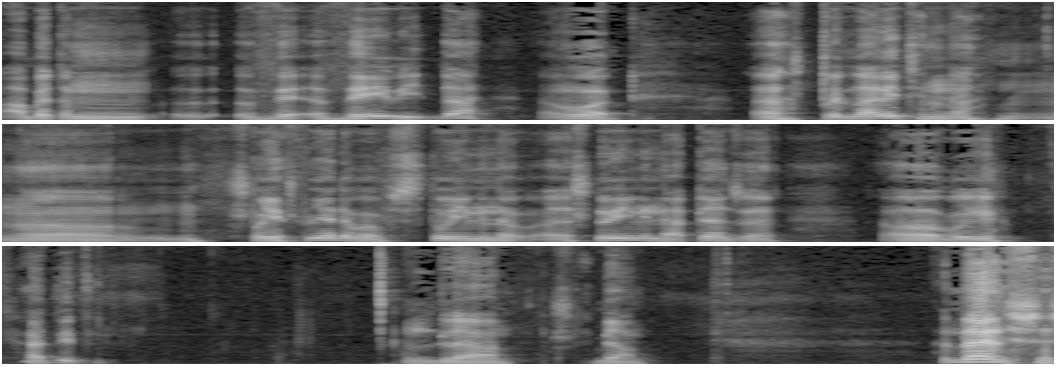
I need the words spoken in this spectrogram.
об этом заявить, да, вот, э, предварительно э, поисследовав, что именно, что именно, опять же, э, вы хотите для себя. Дальше,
